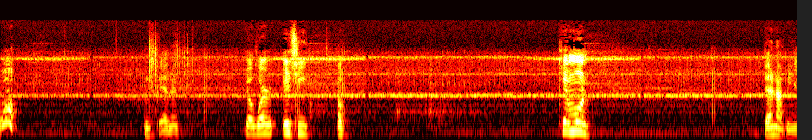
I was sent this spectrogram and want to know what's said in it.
Oh. I'm scared, man. Yo, where is he? Oh. Cam one. Better not be. in-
